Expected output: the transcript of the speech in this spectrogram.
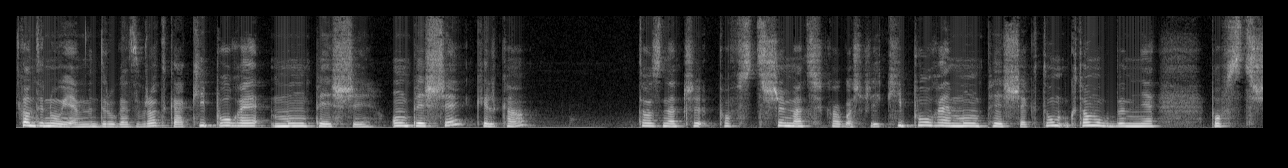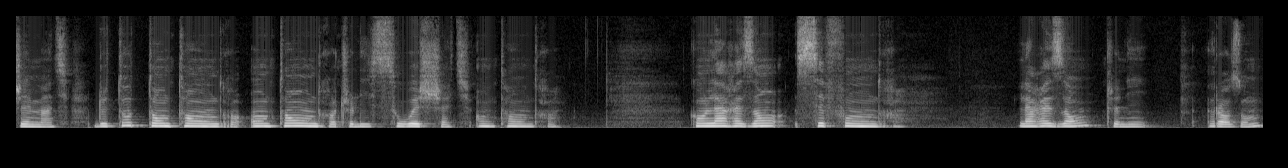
I kontynuujemy, druga zwrotka. Qui pourrait m'empêcher? Empêcher quelqu'un to znaczy powstrzymać kogoś, czyli qui pourrait m'empêcher, kto, kto mógłby mnie powstrzymać. De tout entendre, entendre, czyli słyszeć, entendre. Quand la raison s'effondre. La raison, czyli rozum.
